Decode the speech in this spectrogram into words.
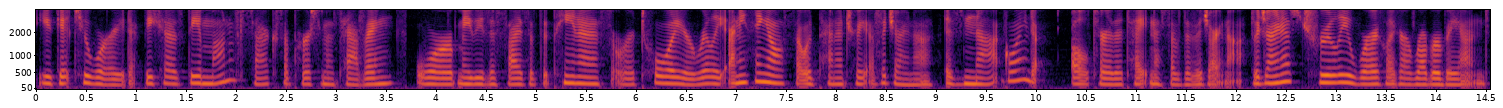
you get too worried because the amount of sex a person is having, or maybe the size of the penis, or a toy, or really anything else that would penetrate a vagina, is not going to alter the tightness of the vagina. Vaginas truly work like a rubber band.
